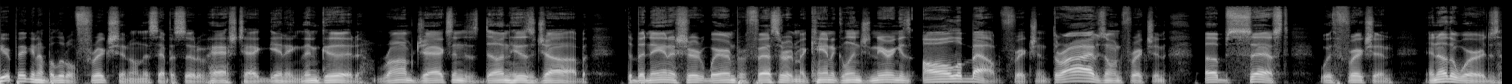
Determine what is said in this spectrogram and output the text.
you're picking up a little friction on this episode of Hashtag Getting, then good. Rob Jackson has done his job. The banana shirt wearing professor in mechanical engineering is all about friction, thrives on friction, obsessed with friction. In other words,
